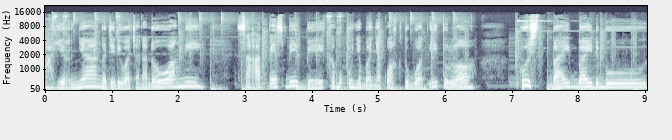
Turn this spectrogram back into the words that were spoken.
Akhirnya nggak jadi wacana doang nih. Saat PSBB kamu punya banyak waktu buat itu loh. Hush, bye-bye debu.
